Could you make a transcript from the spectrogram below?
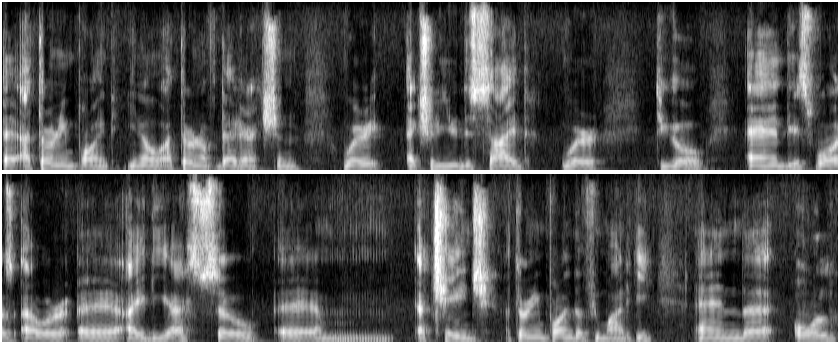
a, a turning point. You know, a turn of direction where actually you decide where to go. And this was our uh, idea. So, um, a change, a turning point of humanity. And uh, all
